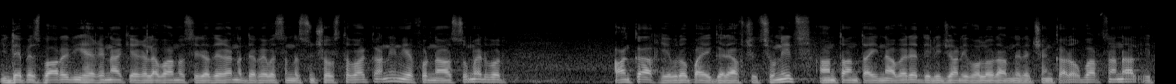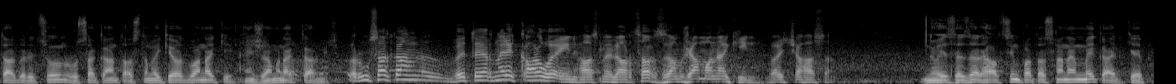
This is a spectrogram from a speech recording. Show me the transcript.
իդեպս բարերի հեղինակ եղել է Վանոս Իրադեղյանը դեռևս 94 թվականին, երբ որ նա ասում էր, որ անկախ Եվրոպայի գրավչությունից Անտանտայի նավերը Դիլիջանի ոլորանները չեն կարող բարձրանալ՝ ի տարբերություն ռուսական 11-րդ բանակի, այն ժամանակ Կարմիր։ Ռուսական VTR-ները կարող էին հասնել Արցախ ժամանակին, բայց չհասան։ Նույն ես հազար հարցին պատասխանեմ մեկ այլ կերպ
